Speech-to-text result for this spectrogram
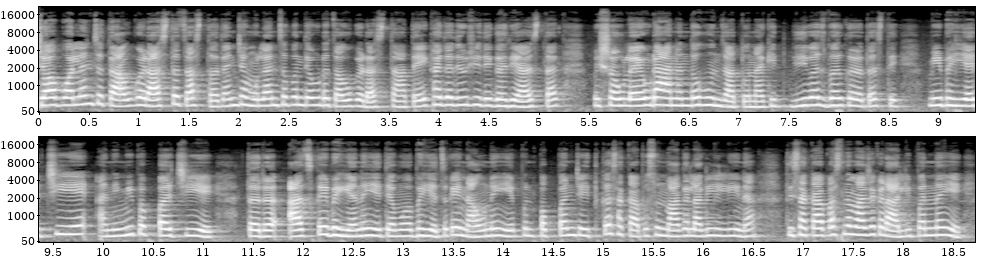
जॉबवाल्यांचं तर अवघड असतंच असतं. त्यांच्या मुलांचं पण तेवढंच अवघड असतं. आता एखाद्या दिवशी ते घरी असतात. मग श्रवला एवढा आनंद होऊन जातो ना की दिवसभर करत असते. मी भैयाची आहे आणि मी पप्पाची आहे. तर आज काही भैया नाही आहे त्यामुळे भैयाचं काही नाव नाही आहे पण पप्पांच्या इतकं सकाळपासून मागं लागलेली आहे ना ती सकाळपासून माझ्याकडे आली पण नाही आहे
